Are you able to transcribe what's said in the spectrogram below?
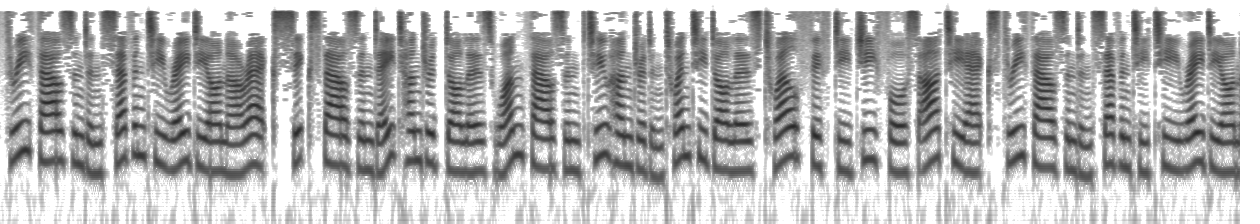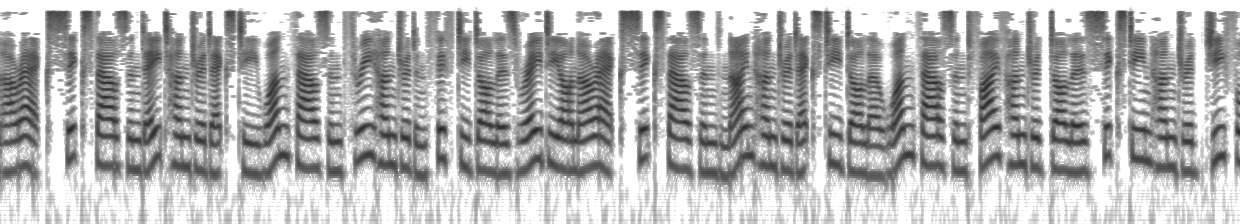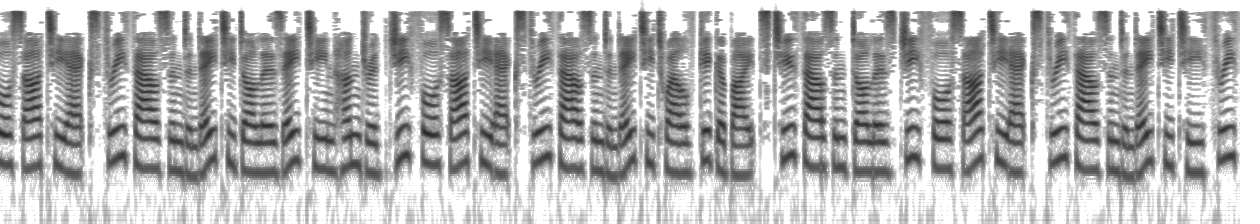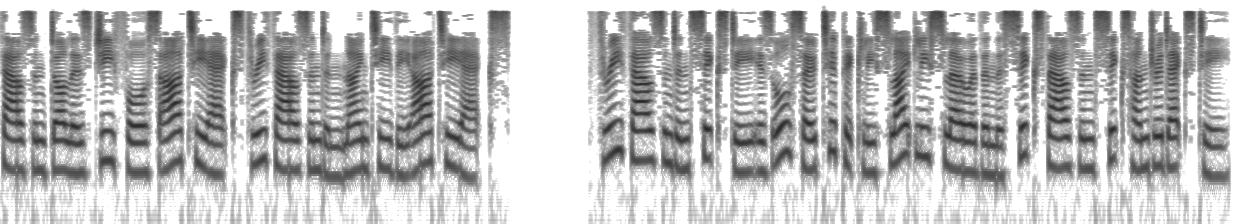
3070 Radeon RX $6,800 $1,220 1250 GeForce RTX 3070 Ti Radeon RX 6800 XT $1,350 Radeon RX 6900 XT $1,500 $1,600 GeForce RTX $3,080 $1,800 GeForce RTX RTX 3080 12 GB $2,000 GeForce RTX 3080 Ti $3,000 GeForce RTX 3090 The RTX 3060 is also typically slightly slower than the 6600 XT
